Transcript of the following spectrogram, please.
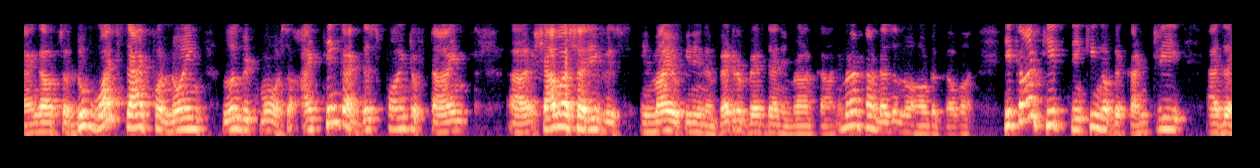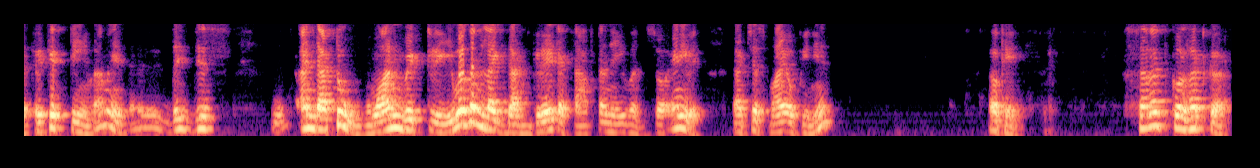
hangout. So do watch that for knowing a little bit more. So I think at this point of time, uh, Shahbaz Sharif is, in my opinion, a better bet than Imran Khan. Imran Khan doesn't know how to govern. He can't keep thinking of the country as a cricket team. I mean, this and that too one victory. He wasn't like that great a captain even. So anyway, that's just my opinion. Okay, Sanat Kolhatkar.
